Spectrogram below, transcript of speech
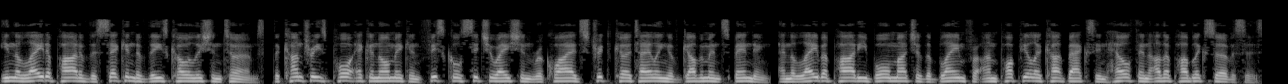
In the later part of the second of these coalition terms, the country's poor economic and fiscal situation required strict curtailing of government spending, and the Labour Party bore much of the blame for unpopular cutbacks in health and other public services.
